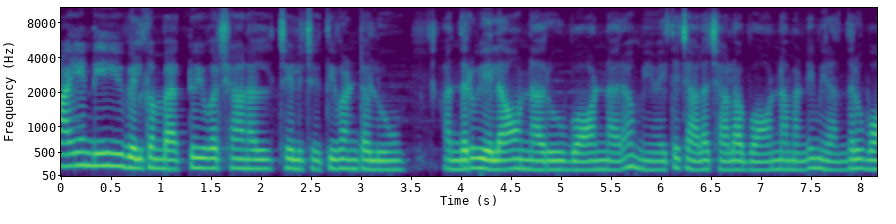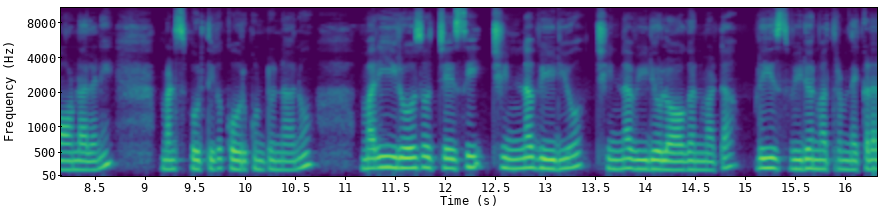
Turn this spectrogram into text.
హాయ్ అండి. Welcome back to your channel చెలి చేతి వంటలు. అందరూ ఎలా ఉన్నారు? బాగున్నారా? మేమైతే చాలా చాలా బాగున్నామండి. మీరందరూ బాగుండాలని మనస్ఫూర్తిగా కోరుకుంటున్నాను. మరి ఈరోజు వచ్చేసి చిన్న వీడియో చిన్న వీడియో లాగ్ అనమాట ప్లీజ్ వీడియోని మాత్రం ఎక్కడ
